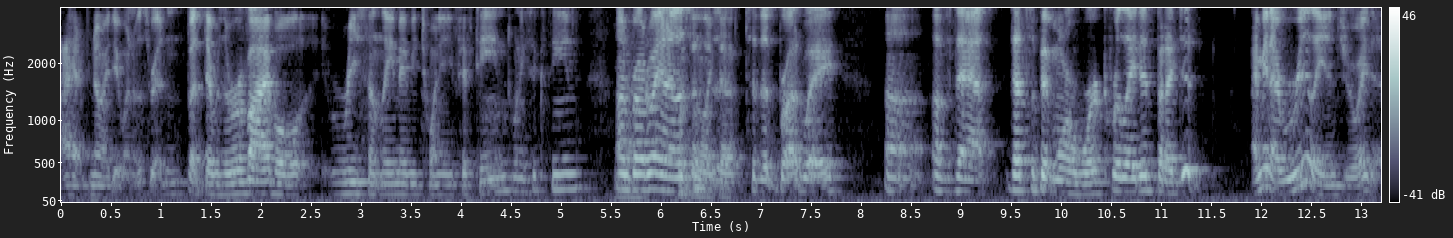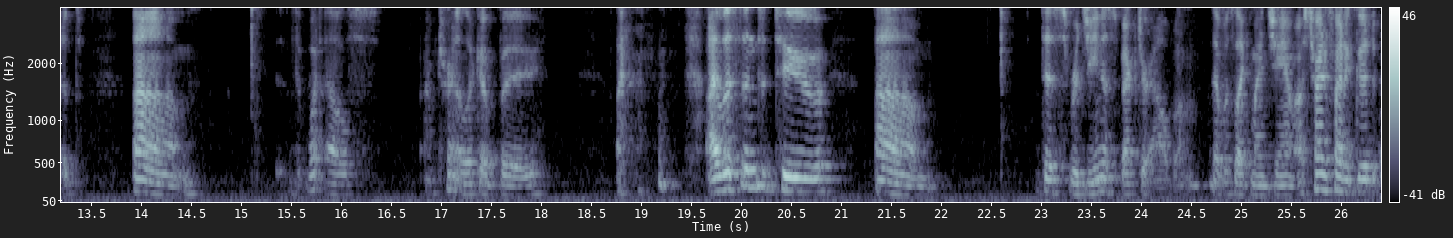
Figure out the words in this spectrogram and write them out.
I have no idea when it was written, but there was a revival recently, maybe 2015, 2016 on Yeah, Broadway, and I something listened like to, the- that. to the Broadway uh, of that. That's a bit more work related, but I did. I mean, I really enjoyed it. Um, th- what else? I'm trying to look up a. I listened to um, this Regina Spektor album that was like my jam. I was trying to find a good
